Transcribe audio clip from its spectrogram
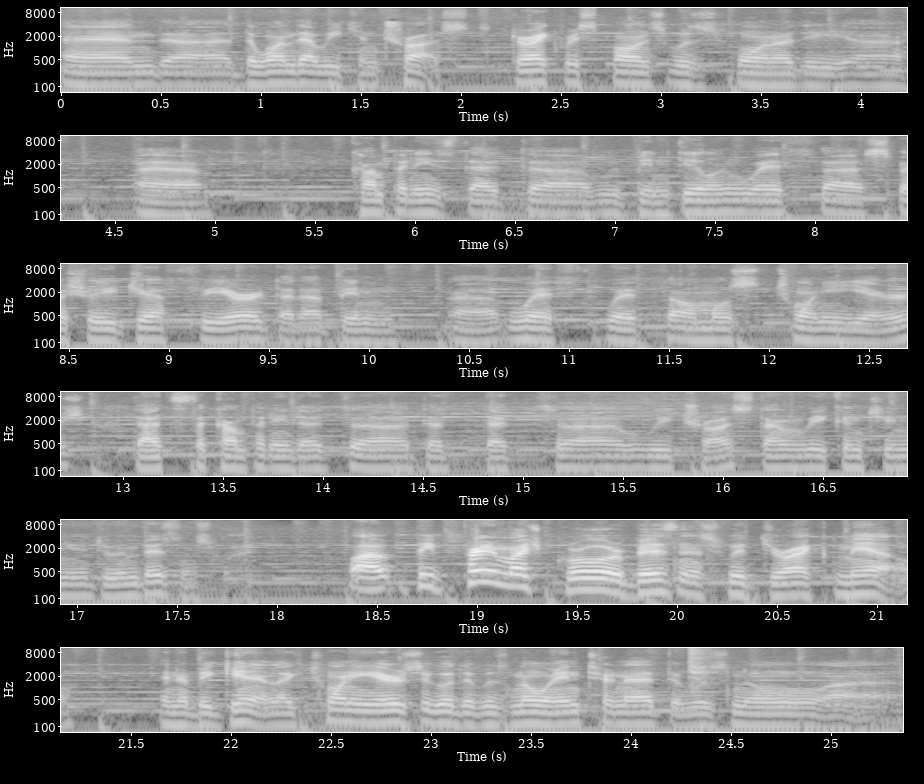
and uh, the one that we can trust. Direct Response was one of the uh, uh, companies that uh, we've been dealing with, especially Jeff Fear that I've been with with almost 20 years. That's the company that, that, that we trust and we continue doing business with. Well, we pretty much grow our business with direct mail in the beginning. Like 20 years ago, there was no internet, there was no, uh,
